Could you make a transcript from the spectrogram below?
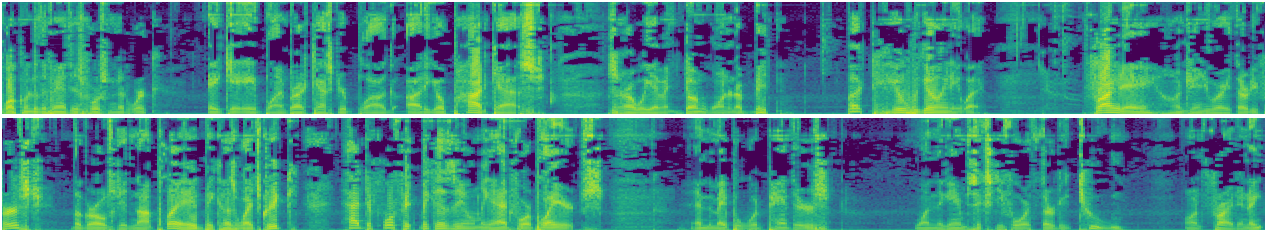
Welcome to the Panthers Sports Network, aka Blind Broadcaster Blog Audio Podcast. Sorry we haven't done one in a bit, but here we go anyway. Friday, on January 31st, the girls did not play because Whites Creek had to forfeit because they only had four players. And the Maplewood Panthers won the game 64-32 on Friday night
